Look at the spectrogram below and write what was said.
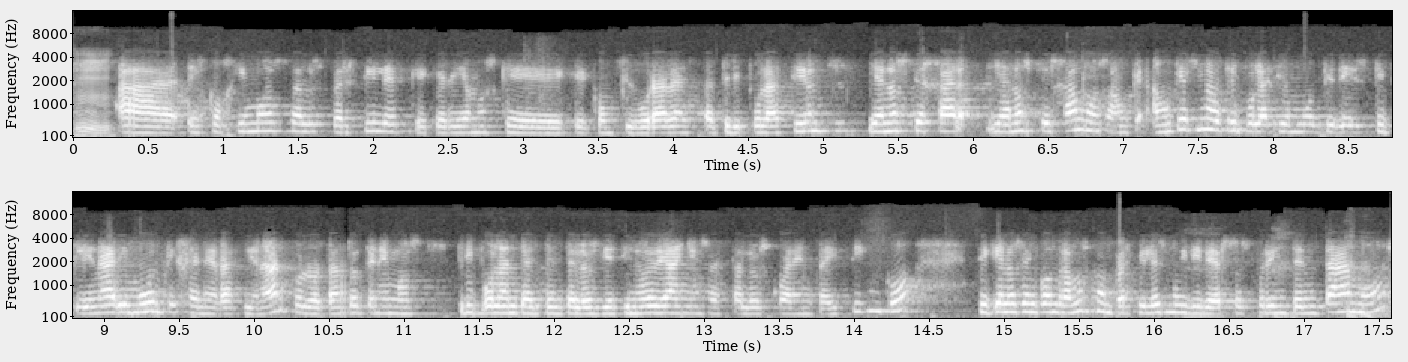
mm. a, escogimos a los perfiles que queríamos que, que configurara esta tripulación, ya nos, fijar, ya nos fijamos, aunque, aunque es una tripulación multidisciplinar y multigeneracional, por lo tanto tenemos tripulantes desde los 19 años hasta los 45, sí que nos encontramos con perfiles muy diversos, pero intentamos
